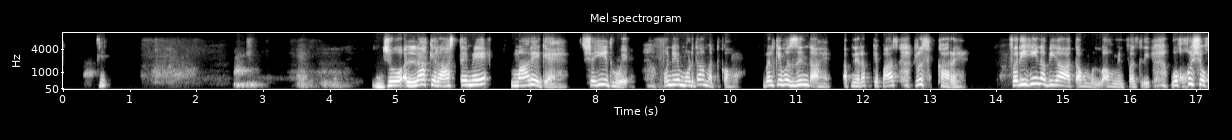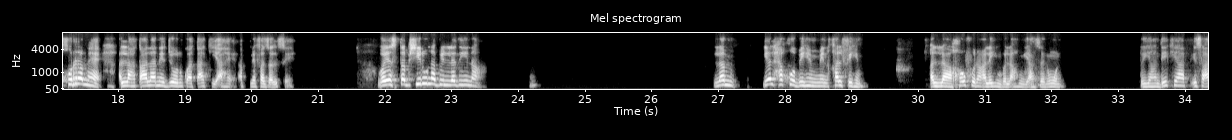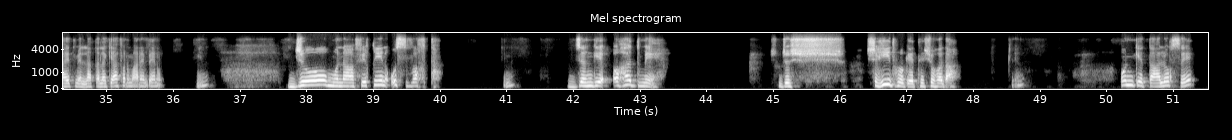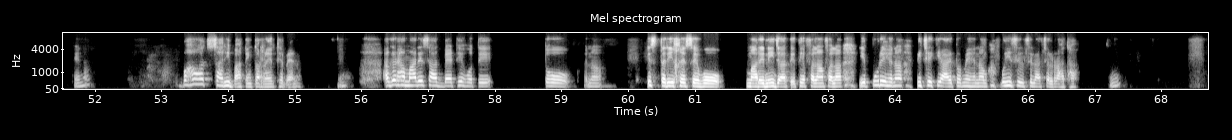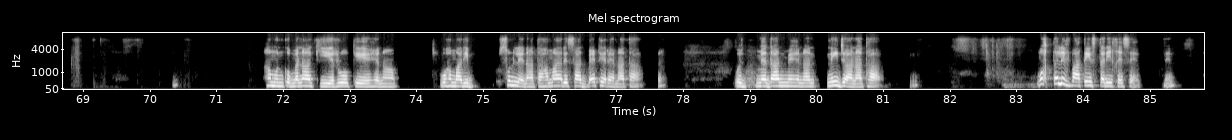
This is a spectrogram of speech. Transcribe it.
جو اللہ کے راستے میں مارے گئے ہیں، شہید ہوئے، انہیں مردہ مت کہو، بلکہ وہ زندہ ہیں، اپنے رب کے پاس رزق کھا رہے فریحین ابھی آتا ہوں اللہ من فضلی۔ وہ خوش و خرم ہے۔ اللہ تعالیٰ نے جو ان کو عطا کیا ہے اپنے فضل سے۔ وہ استبشرون بالذین لم يلحقوا بهم من خلفهم۔ اللہ خوف علیہم ولا هم يحزنون تو یہاں دیکھیے آپ اس آیت میں اللہ تعالیٰ کیا فرما رہے ہیں بہنوں۔ جو منافقین اس وقت جنگ عہد میں جو شہید ہو گئے تھے شہدا ان کے تعلق سے، ہے نا، بہت ساری باتیں کر رہے تھے بہنوں اگر ہمارے ساتھ بیٹھے ہوتے تو، ہے نا، اس طریقے سے وہ مارے نہیں جاتے تھے، فلاں فلاں، یہ پورے، ہے نا، پیچھے کی آیتوں میں، ہے نا، وہی سلسلہ چل رہا تھا۔ ہم ان کو منع کیے، رو کے، ہے نا وہ ہماری سن لینا تھا، ہمارے ساتھ بیٹھے رہنا تھا۔ میدان میں ہے نا، نہیں جانا تھا۔ مختلف باتیں اس طریقے سے۔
